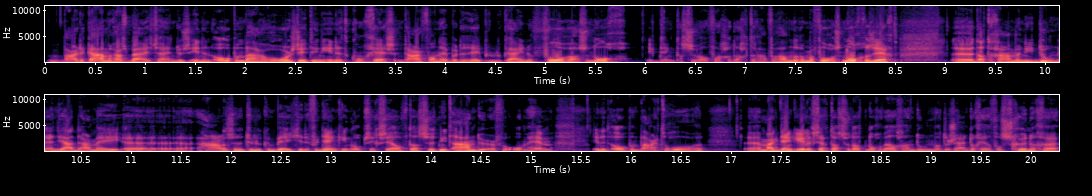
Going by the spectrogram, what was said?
waar de camera's bij zijn. Dus in een openbare hoorzitting in het congres. En daarvan hebben de Republikeinen vooralsnog, ik denk dat ze wel van gedachten gaan veranderen, maar vooralsnog gezegd, uh, dat gaan we niet doen. En ja, daarmee uh, halen ze natuurlijk een beetje de verdenking op zichzelf dat ze het niet aandurven om hem in het openbaar te horen. Uh, maar ik denk eerlijk gezegd dat ze dat nog wel gaan doen, want er zijn toch heel veel schunnige,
